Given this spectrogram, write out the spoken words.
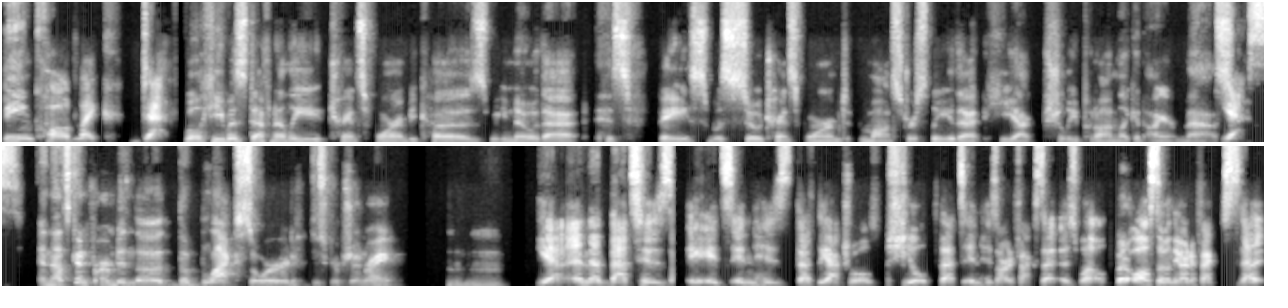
being called like death. Well, he was definitely transformed because we know that his face was so transformed monstrously that he actually put on like an iron mask. Yes. And that's confirmed in the the black sword description, right? hmm Yeah, and that that's his it's in his that's the actual shield that's in his artifact set as well. But also in the artifact set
